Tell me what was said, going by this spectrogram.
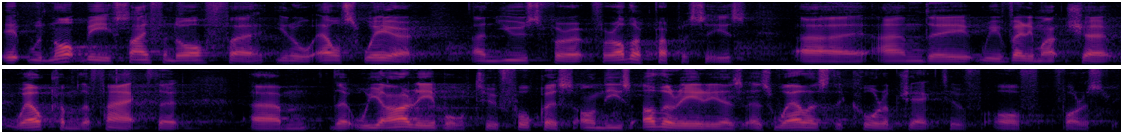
it would not be siphoned off uh, you know, elsewhere and used for, for other purposes. Uh, and uh, we very much uh, welcome the fact that, um, that we are able to focus on these other areas as well as the core objective of forestry.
